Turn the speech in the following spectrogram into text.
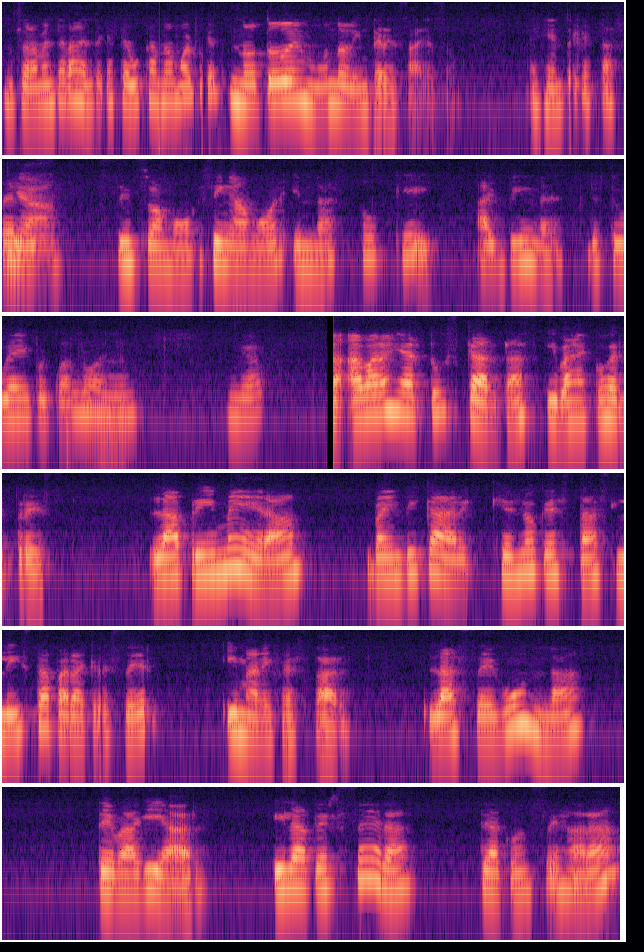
No solamente la gente que esté buscando amor, porque no todo el mundo le interesa eso. Hay gente que está feliz sin su amor, sin amor, y that's okay. I've been there. Yo estuve ahí por cuatro años. Yep a barajar tus cartas y vas a escoger tres. La primera va a indicar qué es lo que estás lista para crecer y manifestar. La segunda te va a guiar. Y la tercera te aconsejará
